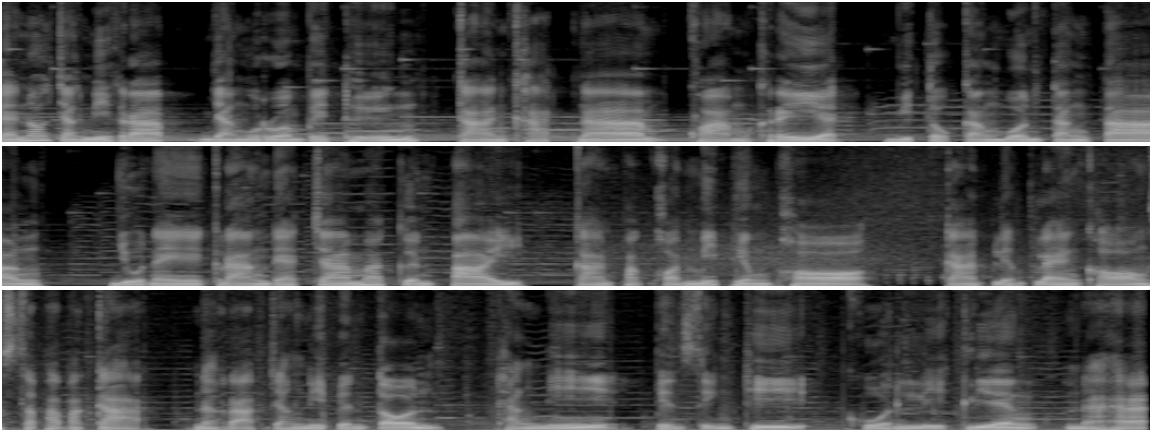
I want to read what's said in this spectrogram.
และนอกจากนี้ครับยังรวมไปถึงการขาดน้ำ ความเครียด วิตกกังวลต่างๆ อยู่ในกลางแดดจ้ามากเกินไป การพักผ่อนไม่เพียงพอ การเปลี่ยนแปลงของสภาพอากาศนะครับ อย่างนี้เป็นต้นทางนี้เป็นสิ่งที่ควรหลีกเลี่ยงนะฮะ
